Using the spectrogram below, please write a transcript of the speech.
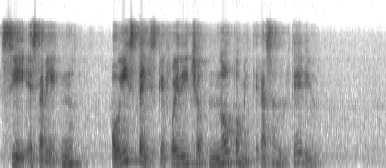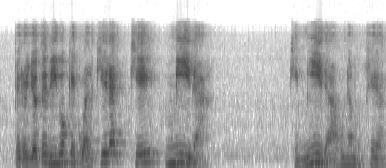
sí, está bien, oísteis que fue dicho, no cometerás adulterio. Pero yo te digo que cualquiera que mira, que mira a una mujer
